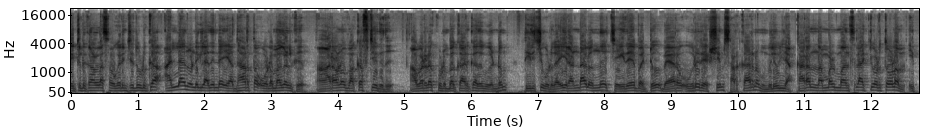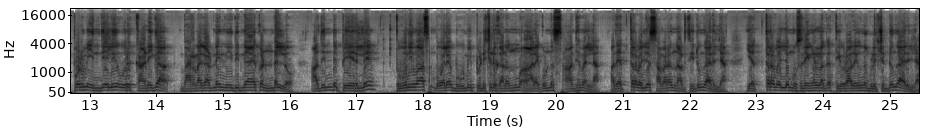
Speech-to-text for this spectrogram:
ഏറ്റെടുക്കാനുള്ള സൗകര്യം ചെയ്തു കൊടുക്കുക. അല്ല എന്നുണ്ടെങ്കിൽ അതിന്റെ യഥാർത്ഥ ഉടമകൾക്ക് ആരാണോ വഖഫ് ചെയ്തത് അവരുടെ കുടുംബക്കാർക്ക് അത് വീണ്ടും തിരിച്ചു കൊടുക്കുക. ഈ രണ്ടാലൊന്ന് ചെയ്തേ പറ്റൂ. വേറെ ഒരു രക്ഷയും സർക്കാരിന് മുമ്പിലുമില്ല കാരണം നമ്മൾ മനസ്സിലാക്കിയോടത്തോളം ഇപ്പോഴും ഇന്ത്യയിൽ ഒരു കണിക ഭരണഘടനയും നീതിന്യായമൊക്കെ ഉണ്ടല്ലോ. അതിന്റെ പേരിൽ തോന്നിവാസം പോലെ ഭൂമി പിടിച്ചെടുക്കാനൊന്നും ആരെ കൊണ്ട് സാധ്യമല്ല. അത് എത്ര വലിയ സമരം നടത്തിയിട്ടും കാര്യമില്ല. എത്ര വലിയ മുസ്ലിങ്ങളിലൊക്കെ തീവ്രവാദികളൊന്നും വിളിച്ചിട്ടും കാര്യമില്ല.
